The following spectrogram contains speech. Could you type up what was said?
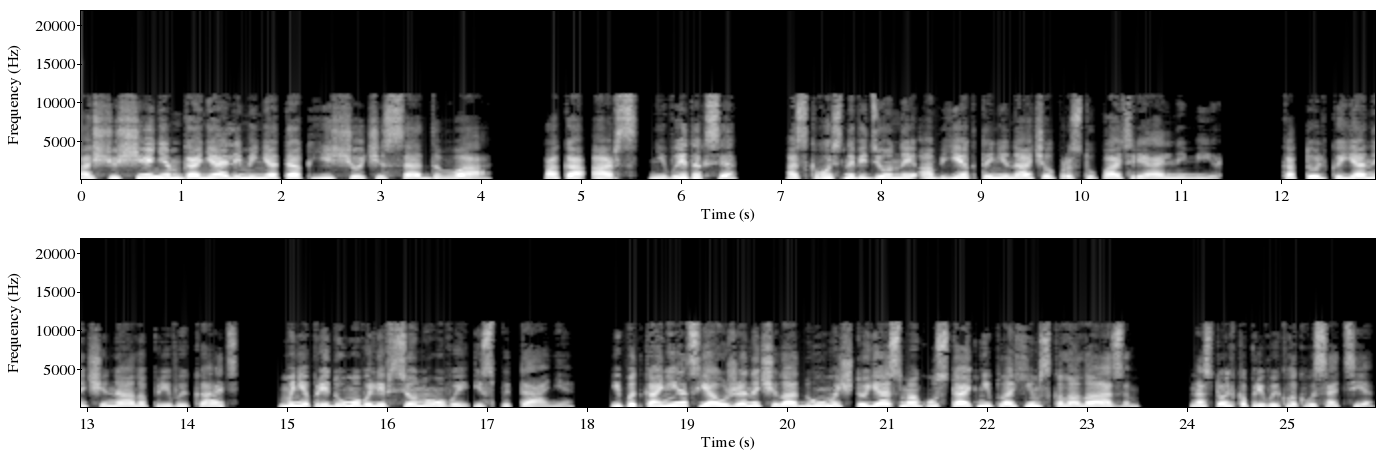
По ощущениям гоняли меня так еще часа два, пока Арс не выдохся, а сквозь наведенные объекты не начал проступать реальный мир. Как только я начинала привыкать, мне придумывали все новые испытания, и под конец я уже начала думать, что я смогу стать неплохим скалолазом, настолько привыкла к высоте,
